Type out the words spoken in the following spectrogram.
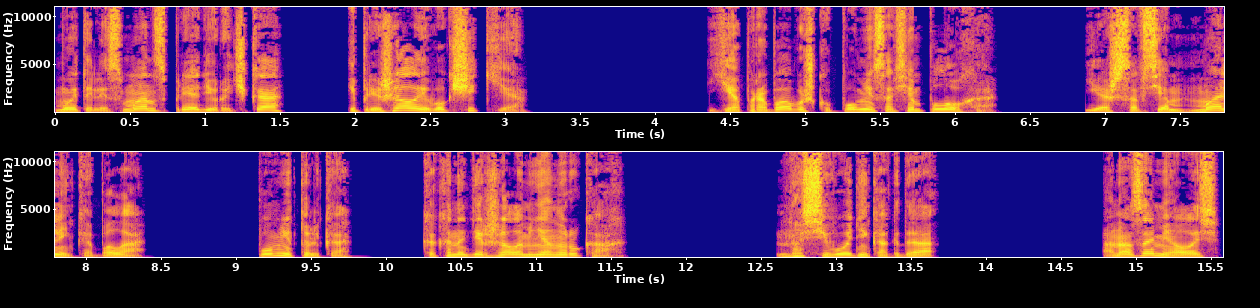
мой талисман с прядью рычка и прижала его к щеке. Я про бабушку помню совсем плохо. Я ж совсем маленькая была. Помню только, как она держала меня на руках. Но сегодня, когда... Она замялась.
